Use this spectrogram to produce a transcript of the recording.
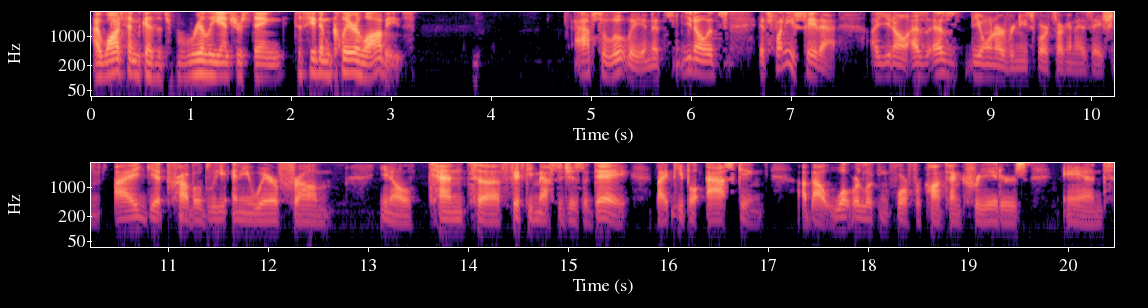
I watch them because it's really interesting to see them clear lobbies. Absolutely, and it's you know it's it's funny you say that. Uh, you know, as as the owner of an esports organization, I get probably anywhere from you know 10 to 50 messages a day by people asking about what we're looking for for content creators and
